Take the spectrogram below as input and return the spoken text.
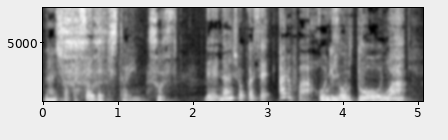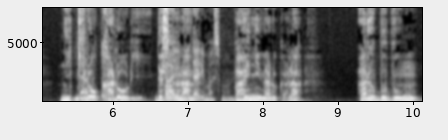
難消化性デキストリンそうです。で、難消化性アルファオリゴ糖は2キロカロリーですから、倍になりますもんね。倍になるから、ある部分、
